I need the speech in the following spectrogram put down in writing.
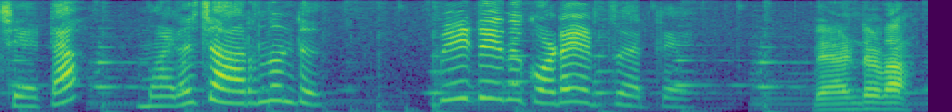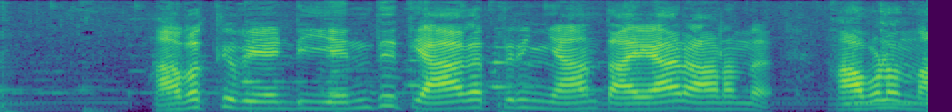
ചേട്ടാ മഴ ചാറുന്നുണ്ട്. വീട്ടിൽ നിന്ന് കൊട എടുത്തു തരട്ടെ. വേണ്ടടാ. അവക്ക് വേണ്ടി എന്ത് ത്യാഗത്തിനും ഞാൻ തയ്യാറാണെന്ന് അവളൊന്ന്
